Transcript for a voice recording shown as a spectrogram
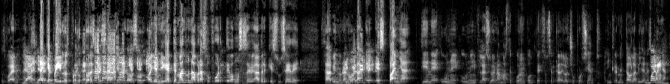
Pues bueno, hay, que, pedir a los productores que sean generosos. Oye, Miguel, te mando un abrazo fuerte. Vamos a, ver qué sucede. Estaba viendo una nota. Eh, España tiene una, una, inflación, además te pongo en contexto, cerca del 8%. Ha incrementado la vida en España.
